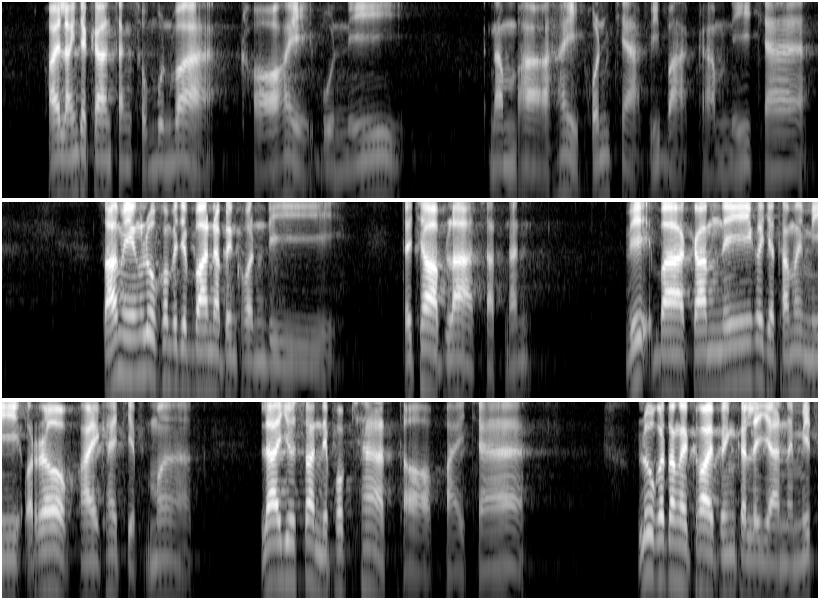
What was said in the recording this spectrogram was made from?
ๆ ภายหลังจากการสั่งสมบุญว่าขอให้บุญนี้นำพาให้พ้นจากวิบากกรรมนี้จ้า สามีของลูกคนปัจจุบันเป็นคนดี แต่ชอบล่าสัตว์นั้น วิบากกรรมนี้ก็จะทำให้มีโรคภัยแค่เจ็บมาก และอายุสั้นในภพชาติต่อไปจ้า ลูกก็ต้องค่อยๆ เป็นกัลยาณมิตร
